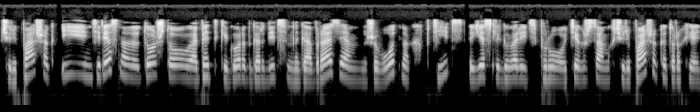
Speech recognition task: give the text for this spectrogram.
черепашек. И интересно то, что, опять-таки, город гордится многообразием животных, птиц. Если говорить про тех же самых черепашек, которых я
